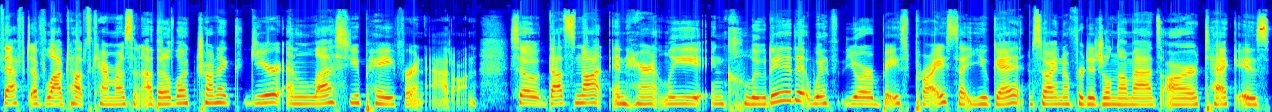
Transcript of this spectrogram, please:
theft of laptops, cameras, and other electronic gear unless you pay for an add on. So that's not inherently included with your base price that you get. So I know for digital nomads, our tech is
